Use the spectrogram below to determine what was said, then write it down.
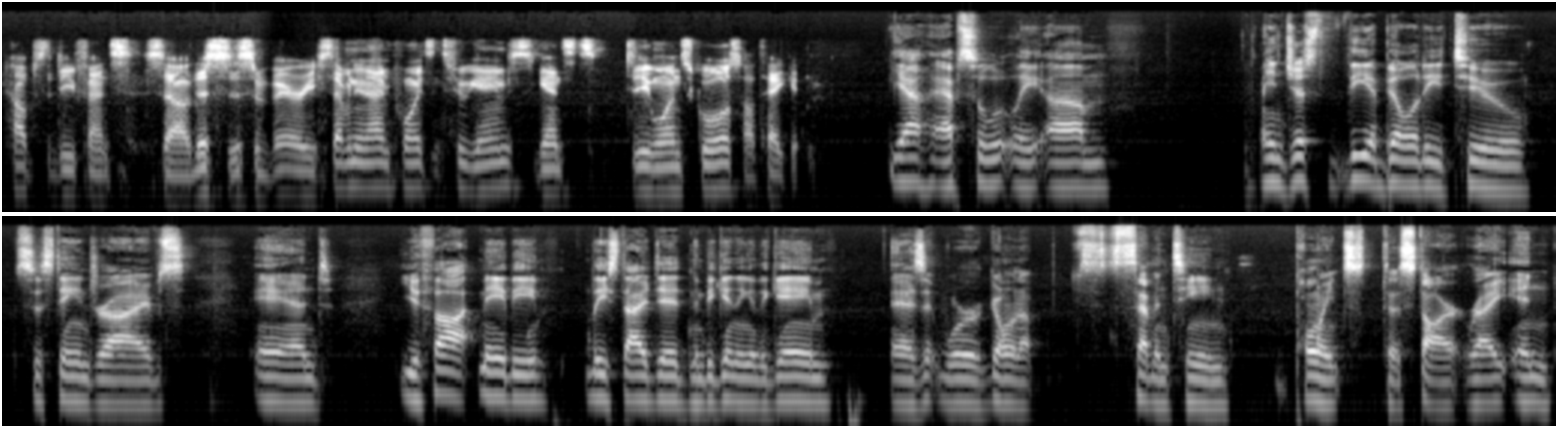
helps the defense. So this is a very 79 points in two games against D1 schools. I'll take it. Yeah, absolutely. Um, and just the ability to sustain drives. And you thought maybe, at least I did in the beginning of the game, as it were going up 17 points to start, right? And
